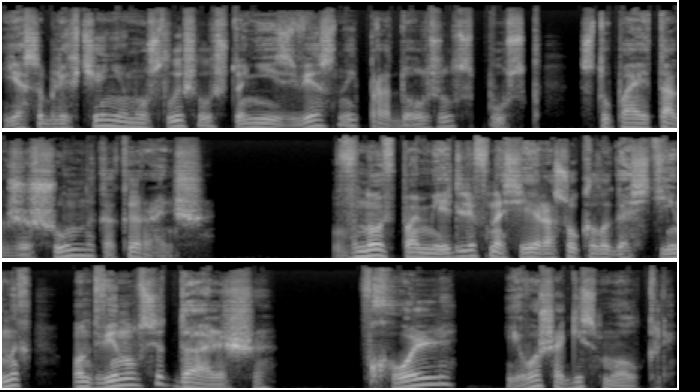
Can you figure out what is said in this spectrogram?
я с облегчением услышал, что неизвестный продолжил спуск, ступая так же шумно, как и раньше. Вновь помедлив, на сей раз около гостиных, он двинулся дальше. В холле его шаги смолкли.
